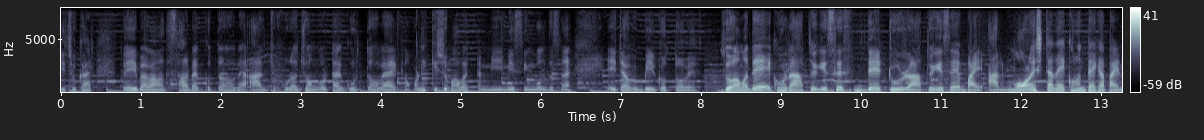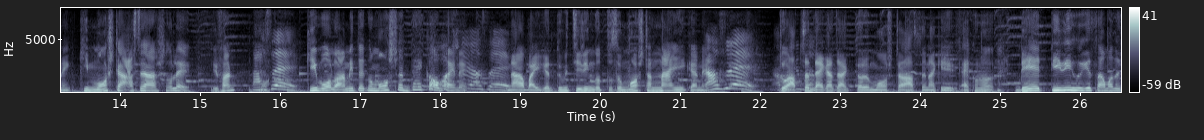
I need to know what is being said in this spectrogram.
কিছু কাঠ। তো এইভাবে আমাদের সার্ভাইভ করতে হবে আর যে পুরো জঙ্গলটা ঘুরতে হবে অনেক কিছু পাবো একটা মিসিং বলতেছে না এইটাও বের করতে হবে। তো আমাদের এখন রাত হয়ে গেছে ডে টু রাত হয়ে গেছে ভাই আর মনেস্টারে এখনও দেখা পাই নাই। কি মনস্টার আছে আসলে ইরফান? কি বলো আমি তো এখন মনস্টার দেখাও পাই নাই। না ভাই তুমি চিরিং করতেছো মনস্টার নাই এখানে। আছে। তো আচ্ছা দেখা যাক তোর মনস্টার আছে নাকি। এখনও ডে তিরি হয়ে গেছে আমাদের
